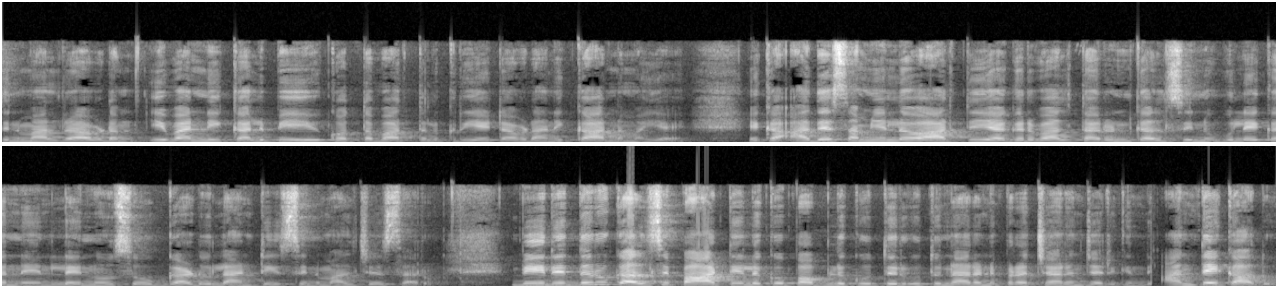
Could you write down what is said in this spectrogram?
సినిమాలు రావడం ఇవన్నీ కలిపి కొత్త వార్తలు క్రియేట్ అవ్వడానికి కారణమయ్యాయి. ఇక అదే సమయంలో ఆర్తి అగర్వాల్ తరుణ్ కలిసి నువ్వు లేక నేను లేను సోగ్గాడు లాంటి సినిమాలు చేశారు. వీరిద్దరూ కలిసి పార్టీలకు పబ్లకు తిరుగుతున్నారని ప్రచారం జరిగింది. అంతేకాదు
